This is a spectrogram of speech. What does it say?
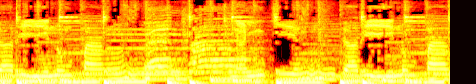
ការីនំប៉័ងឆ្ងាញ់ជាងការីនំប៉័ង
